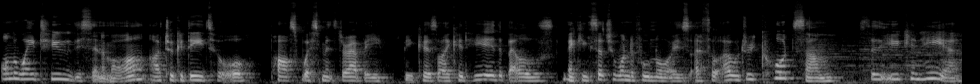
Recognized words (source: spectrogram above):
On the way to the cinema, I took a detour past Westminster Abbey because I could hear the bells making such a wonderful noise. I thought I would record some so that you can hear.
